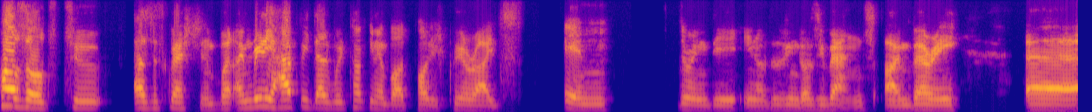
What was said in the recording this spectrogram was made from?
puzzled to ask this question, but I'm really happy that we're talking about Polish queer rights in during the you know during those events. I'm very uh,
